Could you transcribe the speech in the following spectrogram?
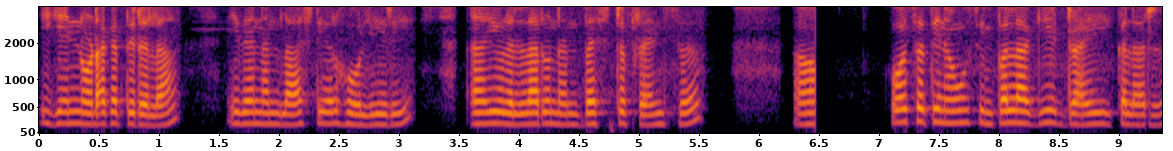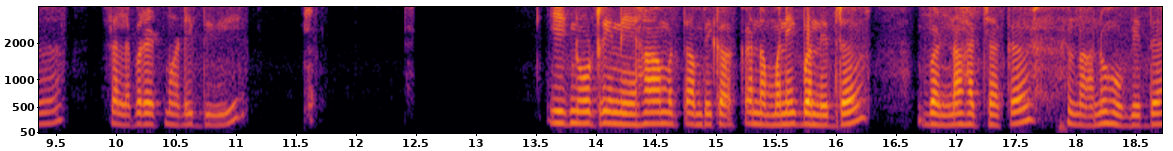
ಈಗೇನು ನೋಡಕತ್ತಿರಲ್ಲ? ಇದು ನನ್ನ ಲಾಸ್ಟ್ ಇಯರ್ ಹೋಲಿ ರೀ. ಇವರೆಲ್ಲರೂ ನನ್ನ ಬೆಸ್ಟ್ ಫ್ರೆಂಡ್ಸ್ ಸತಿ ನಾವು ಸಿಂಪಲ್ಲಾಗಿ ಡ್ರೈ ಕಲರ್ ಸೆಲೆಬ್ರೇಟ್ ಮಾಡಿದ್ವಿ. ಈಗ ನೋಡ್ರಿ ನೇಹಾ ಮತ್ತು ಅಂಬಿಕಾ ಅಕ್ಕ ನಮ್ಮ ಮನೆಗೆ ಬಂದಿದ್ರು. ಬಣ್ಣ ಹಚ್ಚಕ್ಕೆ ನಾನು ಹೋಗಿದ್ದೆ.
